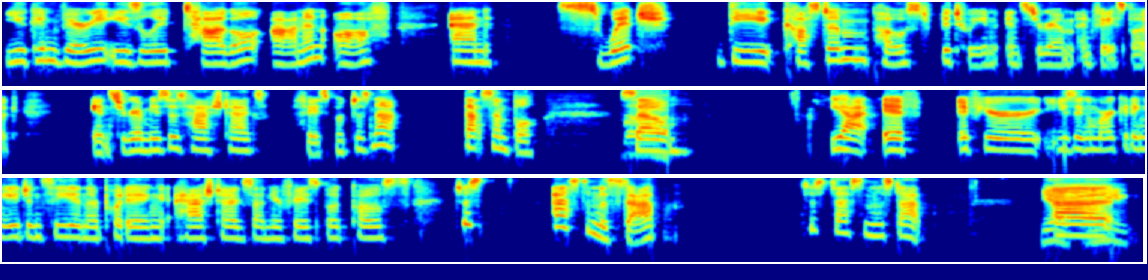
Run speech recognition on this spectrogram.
You can very easily toggle on and off and switch the custom post between Instagram and Facebook. Instagram uses hashtags, Facebook does not. That simple. So yeah, if if you're using a marketing agency and they're putting hashtags on your Facebook posts, just ask them to stop. Just ask them to stop. Yeah, I Uh, mean, uh,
